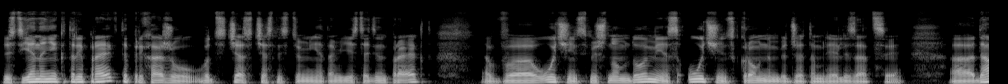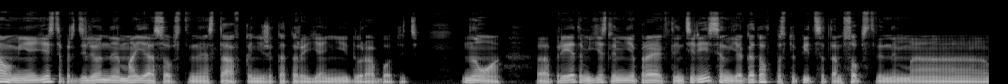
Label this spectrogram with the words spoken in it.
То есть я на некоторые проекты прихожу. Вот сейчас, в частности, у меня там есть один проект, в очень смешном доме с очень скромным бюджетом реализации. А, да, у меня есть определенная моя собственная ставка, ниже которой я не иду работать. Но а, при этом, если мне проект интересен, я готов поступиться там собственным, а,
